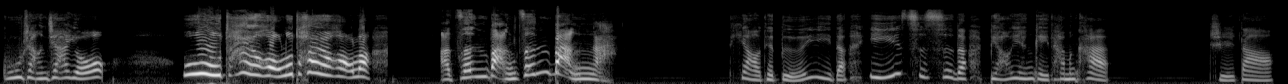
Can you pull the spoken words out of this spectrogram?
鼓掌加油。哦，太好了，太好了！啊，真棒，真棒啊！跳跳得意的一次次的表演给他们看，直到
